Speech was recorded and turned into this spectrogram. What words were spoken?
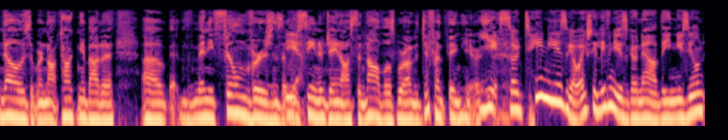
knows that we're not talking about a, uh, many film versions that we've seen of Jane Austen novels. We're on a different thing here. Yes, so 10 years ago, actually 11 years ago now, the New Zealand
